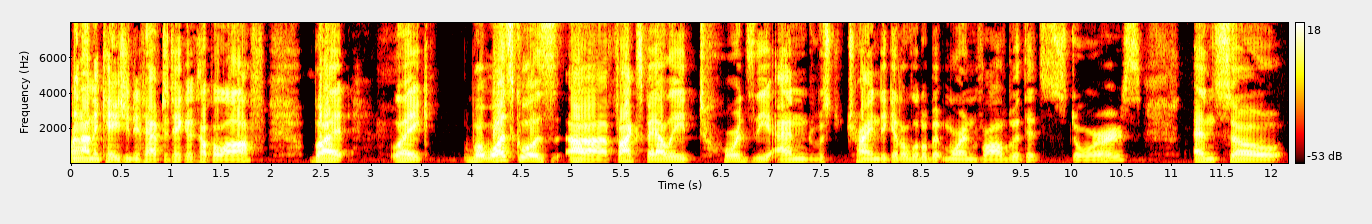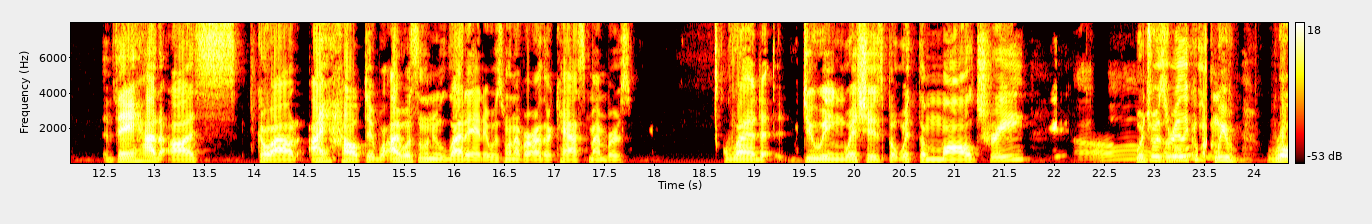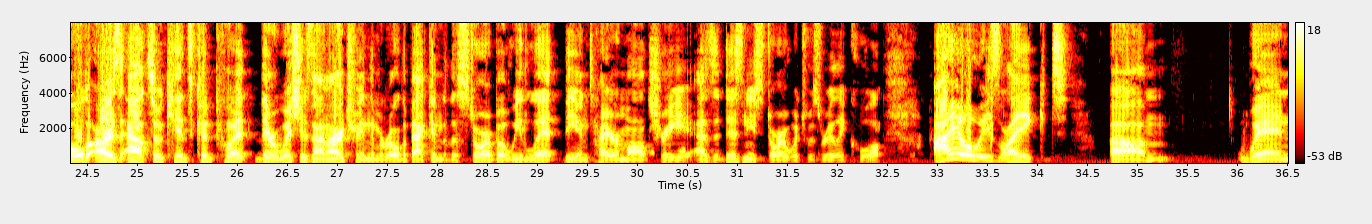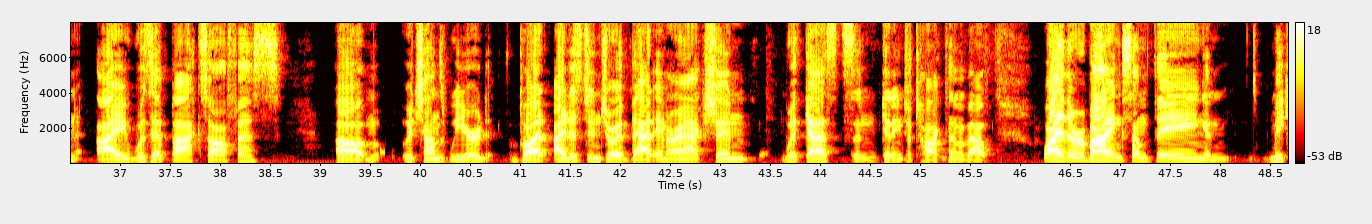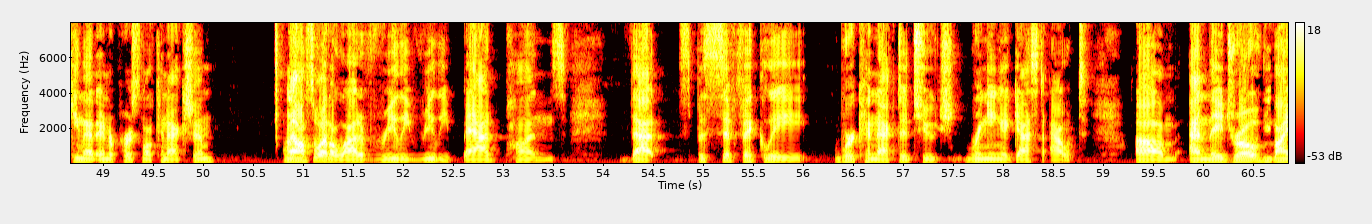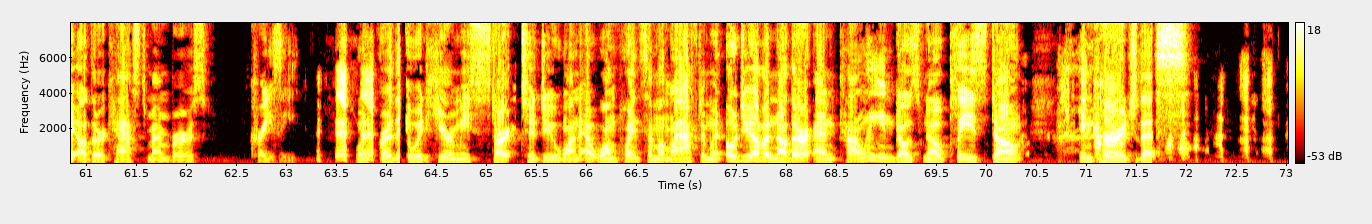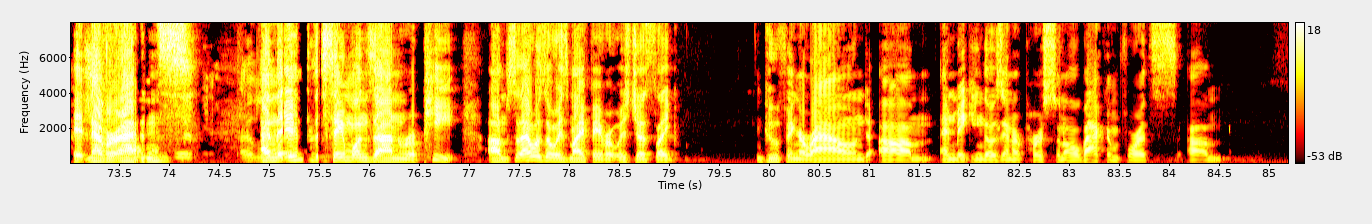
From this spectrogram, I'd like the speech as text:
And on occasion, you'd have to take a couple off. But like, what was cool is uh, Fox Valley towards the end was trying to get a little bit more involved with its stores, and so they had us go out. I helped. It. I wasn't the one who led it. It was one of our other cast members led doing wishes, but with the mall tree Oh, which was really cool. And we rolled ours out so kids could put their wishes on our tree, and then we rolled it back into the store. But we lit the entire mall tree as a Disney store, which was really cool. I always liked um, when I was at box office, um, which sounds weird, but I just enjoyed that interaction with guests and getting to talk to them about why they were buying something and making that interpersonal connection. I also had a lot of really, really bad puns that specifically were connected to ringing a guest out. Um, and they drove my other cast members crazy whenever they would hear me start to do one. At one point, someone laughed and went, Oh, do you have another? And Colleen goes, No, please don't encourage this. It never ends. And they had the same ones on repeat. Um, so that was always my favorite, was just like goofing around um, and making those interpersonal back and forths um,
